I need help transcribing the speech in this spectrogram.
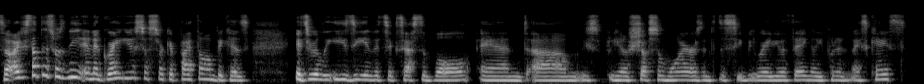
So i just thought this was neat and a great use of circuit python because it's really easy and it's accessible and um you, you know shove some wires into the cb radio thing and you put it in a nice case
